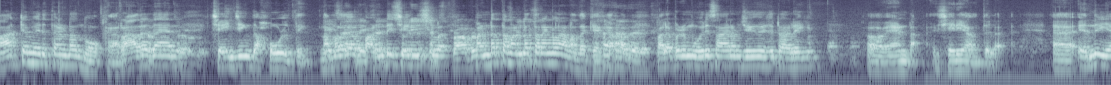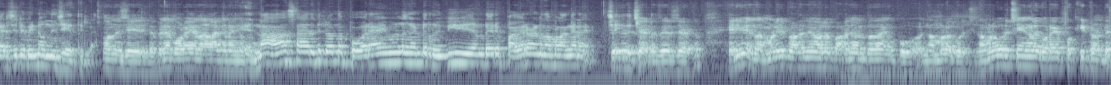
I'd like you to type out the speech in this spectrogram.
മാറ്റം വരുത്തേണ്ടതെന്ന് നോക്കുക. Rather than changing the whole thing നമ്മളൊക്കെ പണ്ട് ചെയ്തിട്ടുള്ള പണ്ടത്തെ മണ്ടത്തരങ്ങളാണ് അതൊക്കെ. കാരണം പലപ്പോഴും ഒരു സാധനം ചെയ്തു വെച്ചിട്ട് ആലേക്ക് ഓ വേണ്ട. ശരിയാവത്തില്ല. എന്ന് വിചാരിച്ചിട്ട് പിന്നെ ഒന്നും ചെയ്യത്തില്ല. ഒന്നും ചെയ്തില്ല പിന്നെ കുറെ നാൾ അങ്ങനെ അങ്ങ് എന്നാൽ ആ സാധനത്തിൽ വന്ന പോരായ്മകൾ കണ്ട് റിവ്യൂ ചെയ്യേണ്ട ഒരു പകരമാണ് നമ്മൾ അങ്ങനെ തീർച്ചയായിട്ടും തീർച്ചയായിട്ടും. എനിവേ നമ്മൾ ഈ പറഞ്ഞ പോലെ പറഞ്ഞു അങ്ങ് പോകും നമ്മളെ കുറിച്ച്. നമ്മളെ കുറിച്ച് ഞങ്ങൾ കുറെ പൊക്കിയിട്ടുണ്ട്.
